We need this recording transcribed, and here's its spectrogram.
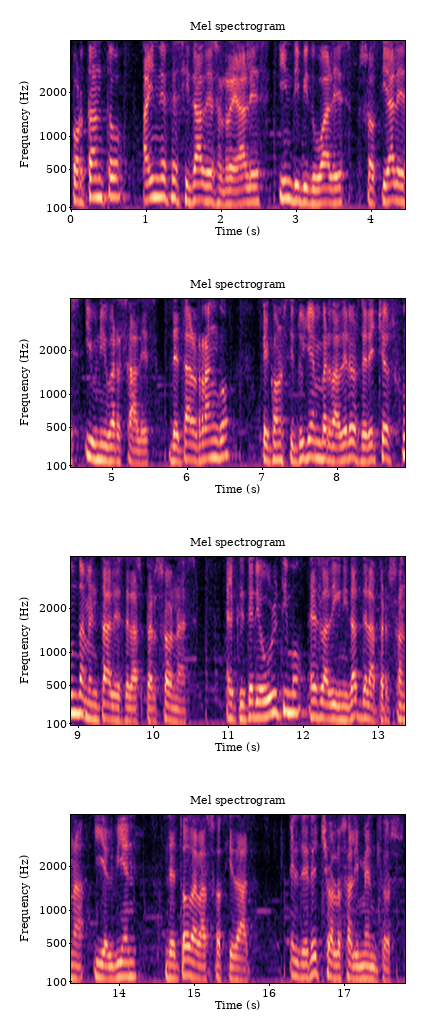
Por tanto, hay necesidades reales, individuales, sociales y universales, de tal rango que constituyen verdaderos derechos fundamentales de las personas. El criterio último es la dignidad de la persona y el bien de toda la sociedad. El derecho a los alimentos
